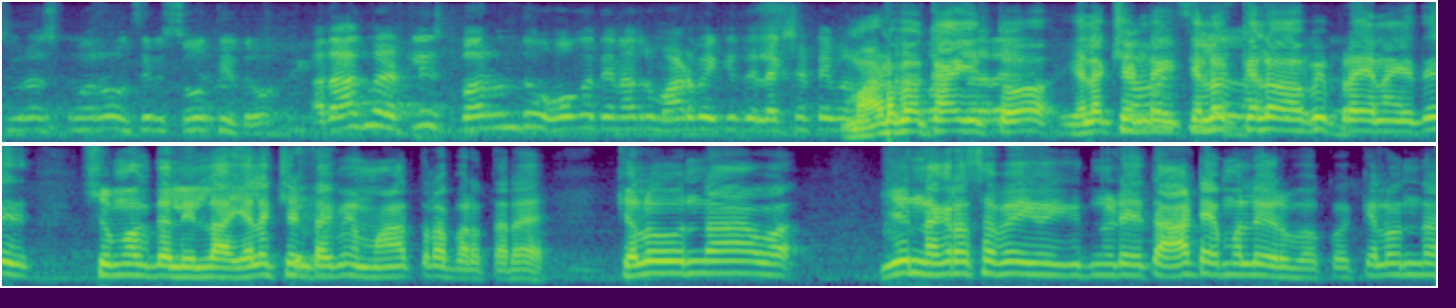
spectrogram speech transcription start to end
ಶಿವರಾಜ್ ಕುಮಾರ್ ಒಂದ್ಸರಿ ಸೋತಿದ್ರು. ಅದಾದ್ಮೇಲೆ ಅಟ್ಲೀಸ್ಟ್ ಬಂದು ಹೋಗೋದೇನಾದ್ರೂ ಮಾಡಬೇಕಿದೆ ಎಲೆಕ್ಷನ್ ಟೈಮ್ ಮಾಡಬೇಕಾಗಿತ್ತು. ಎಲೆಕ್ಷನ್ ಟೈಮ್ ಕೆಲವು ಕೆಲವು ಅಭಿಪ್ರಾಯ ಏನಾಗಿದೆ ಶಿವಮೊಗ್ಗದಲ್ಲಿ ಇಲ್ಲ ಎಲೆಕ್ಷನ್ ಟೈಮಿಗೆ ಮಾತ್ರ ಬರ್ತಾರೆ. ಕೆಲವನ್ನ ಏನು ನಗರಸಭೆ ಇದು ನಡೆಯುತ್ತೆ ಆ ಟೈಮಲ್ಲೂ ಇರಬೇಕು. ಕೆಲವೊಂದು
